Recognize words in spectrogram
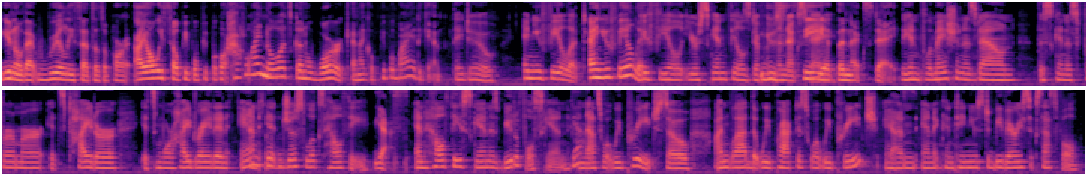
you know, that really sets us apart. I always tell people, people go, How do I know it's going to work? And I go, People buy it again. They do. And you feel it. And you feel it. You feel your skin feels different You the next see day. it the next day. the inflammation is down, the skin is firmer, it's tighter, it's more hydrated, and it just looks healthy. Yes. And healthy skin is beautiful skin, Yeah. and that's what we preach. So I'm glad that we practice what we preach, and and it continues to be very successful.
